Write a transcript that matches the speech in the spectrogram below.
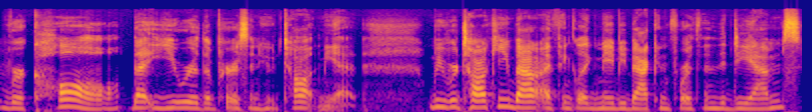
recall that you were the person who taught me it. We were talking about, I think, like maybe back and forth in the DMs.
